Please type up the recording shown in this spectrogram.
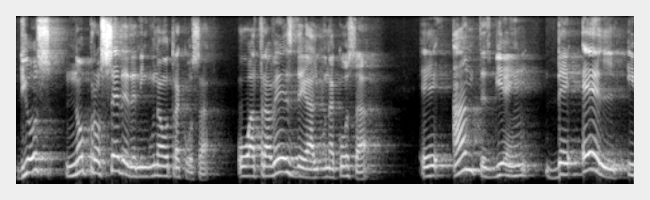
Dios no procede de ninguna otra cosa o a través de alguna cosa, eh, antes bien de Él y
